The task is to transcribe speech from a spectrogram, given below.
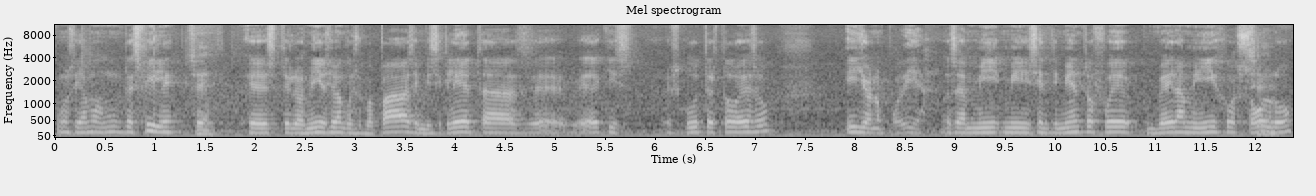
¿cómo se llama? Un desfile. sí, Este, los niños iban con sus papás en bicicletas, eh, X, scooters, todo eso, y yo no podía. O sea, mi, mi sentimiento fue ver a mi hijo Sí. solo,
